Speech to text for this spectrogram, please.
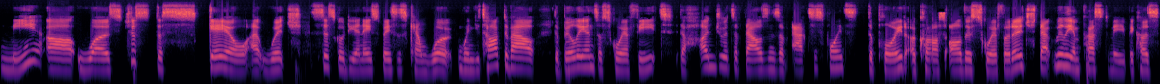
me uh, was just the scale at which Cisco DNA spaces can work. When you talked about the billions of square feet, the hundreds of thousands of access points deployed across all this square footage, that really impressed me because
